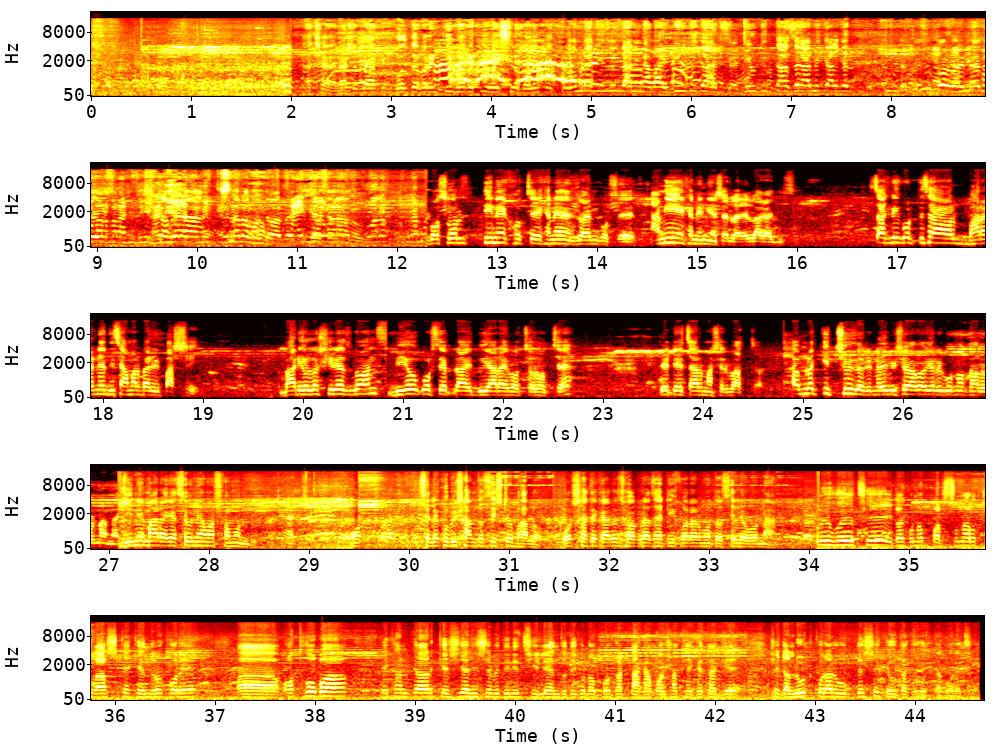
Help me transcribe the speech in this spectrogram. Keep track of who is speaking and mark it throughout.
Speaker 1: আচ্ছা রাশেদ ভাই আপনি বলতে পারেন কীভাবে কি হয়েছিল বলেন তো
Speaker 2: আমরা কিছু জানি না ভাই ডিউটিতে আসছে ডিউটিতে আছে আমি কালকে।
Speaker 3: বছর তিনেক হচ্ছে এখানে জয়েন করছে আমি এখানে নিয়ে এসে লাগাই দিছি। চাকরি করতেছে আর ভাড়া নিয়ে দিছে আমার বাড়ির পাশে বাড়ি হলো সিরাজগঞ্জ বিয়েও করছে প্রায় দুই আড়াই বছর হচ্ছে পেটে চার মাসের বাচ্চা। আমরা কিচ্ছুই জানি না এই বিষয়ে আমাদের কোনো ধারণা নাই। যিনি মারা গেছে উনি আমার সম্বন্ধে। ও- ছেলে খুবই শান্তশিষ্ট, ভালো। ওর সাথে কারও ঝগড়াঝাটি করার মতো ছেলে ও না।
Speaker 4: মনে হয়েছে এটা কোনো পার্সোনাল ক্লাসকে কেন্দ্র করে অথবা এখানকার ক্যাশিয়ার হিসেবে তিনি ছিলেন, যদি কোনো প্রকার টাকা পয়সা থেকে থাকে, সেটা লুট করার উদ্দেশ্যে কেউ তাকে হত্যা করেছে।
